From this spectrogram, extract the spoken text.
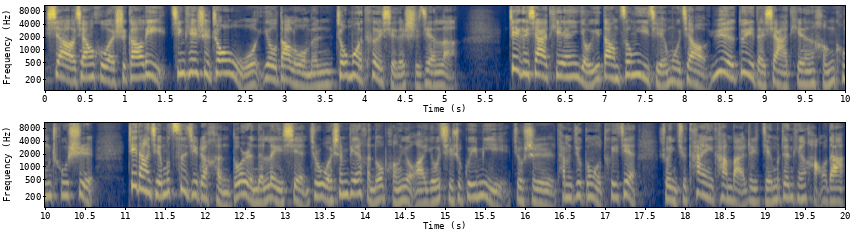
笑傲江湖，我是高丽。今天是周五，又到了我们周末特写的时间了。这个夏天有一档综艺节目叫《乐队的夏天》，横空出世。这档节目刺激着很多人的泪腺，就是我身边很多朋友啊，尤其是闺蜜，就是他们就跟我推荐说：“你去看一看吧，这节目真挺好的。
